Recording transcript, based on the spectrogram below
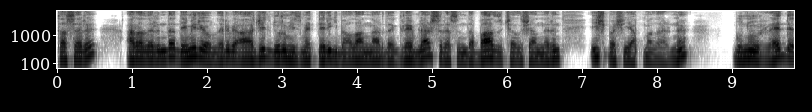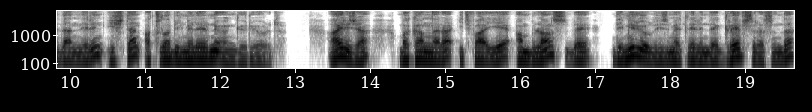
Tasarı aralarında demiryolları ve acil durum hizmetleri gibi alanlarda grevler sırasında bazı çalışanların işbaşı yapmalarını, bunu reddedenlerin işten atılabilmelerini öngörüyordu. Ayrıca bakanlara itfaiye, ambulans ve demiryolu hizmetlerinde grev sırasında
